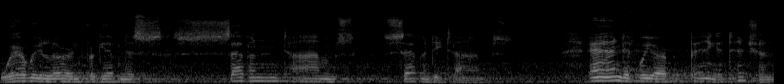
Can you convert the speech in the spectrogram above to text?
where we learn forgiveness seven times, 70 times and if we are paying attention,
